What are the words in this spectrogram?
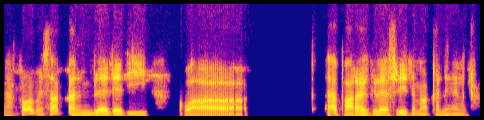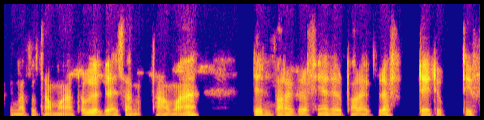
Nah, kalau misalkan berada di awal uh, paragraf dinamakan dengan kalimat utama atau gagasan utama, dan paragrafnya adalah paragraf deduktif.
